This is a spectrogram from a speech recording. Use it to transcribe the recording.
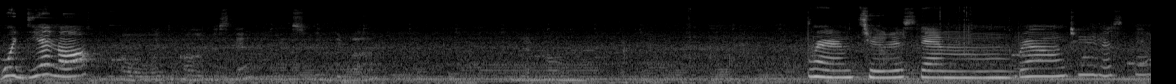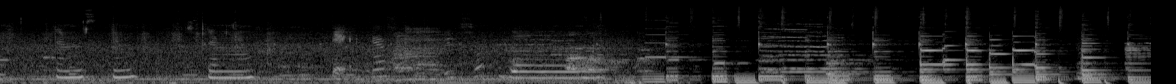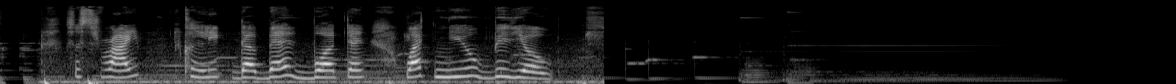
Wood yan, oh. With brown. To the stem, brown to the stem, stem, stem, stem. There. Subscribe, click the bell button, watch new video.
